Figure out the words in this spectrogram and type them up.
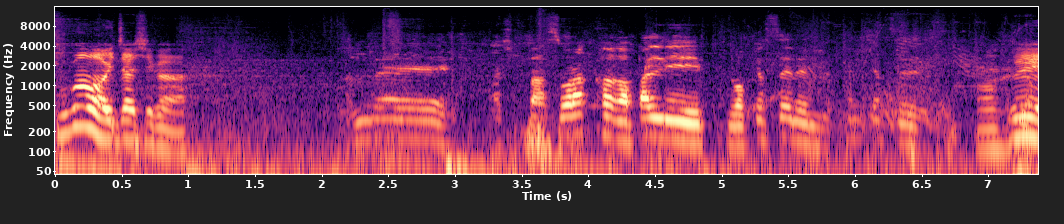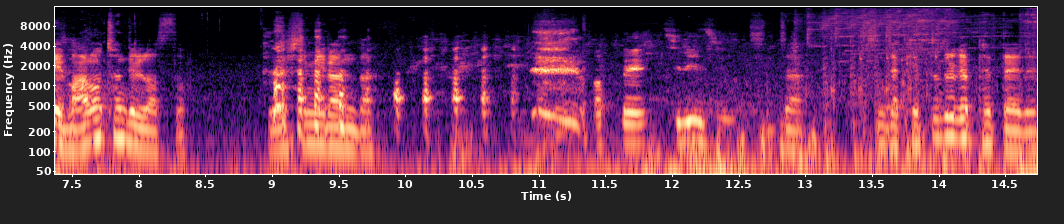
죽어 이 자식아. 안돼. 아쉽다. 소라카가 빨리 꼈어야 되는데 템 꼈어야 되는데. 어 흐에 15,000 딜렀어. 열심히 일한다. 어때? 지리지. 진짜 진짜 개 두들겨 팼다 애들.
